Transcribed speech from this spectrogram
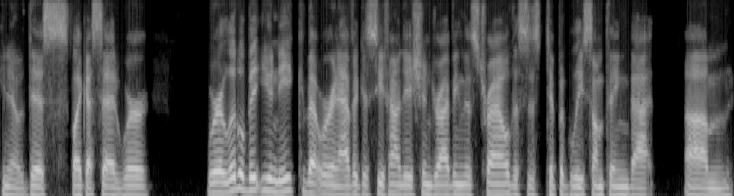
you know, this, like I said, we're we're a little bit unique that we're an advocacy foundation driving this trial. This is typically something that um,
